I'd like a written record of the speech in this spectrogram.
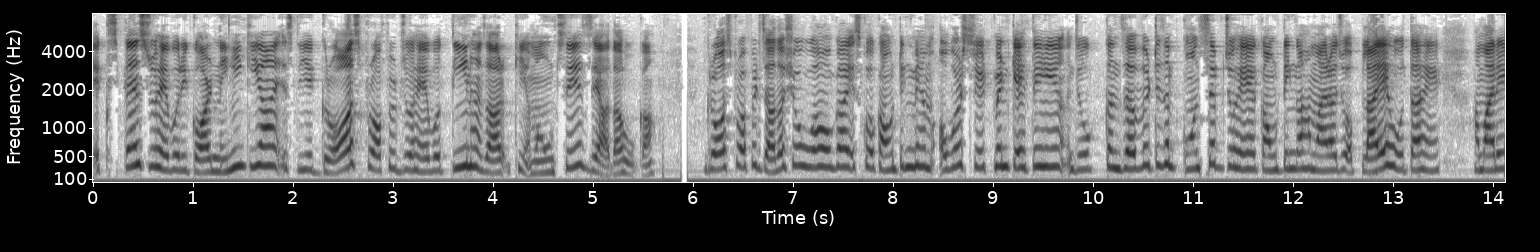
एक्सपेंस जो है वो रिकॉर्ड नहीं किया, इसलिए ग्रॉस प्रॉफिट जो है वो तीन हज़ार की अमाउंट से ज़्यादा होगा। ग्रॉस प्रॉफिट ज़्यादा शो हुआ होगा। इसको अकाउंटिंग में हम ओवर स्टेटमेंट कहते हैं। जो कंजर्वेटिज्म कॉन्सेप्ट जो है अकाउंटिंग का हमारा जो अप्लाई होता है, हमारे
